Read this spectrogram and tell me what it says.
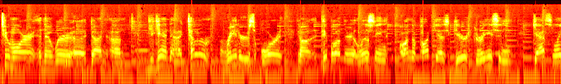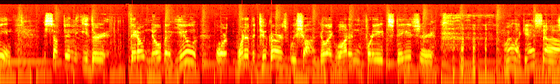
two more, and then we're uh, done. Um, you can uh, tell readers or you know people out there listening on the podcast, gear, grease, and gasoline, something either they don't know about you or one of the two cars we shot. You're like one in 48 stage, or Well, I guess uh,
